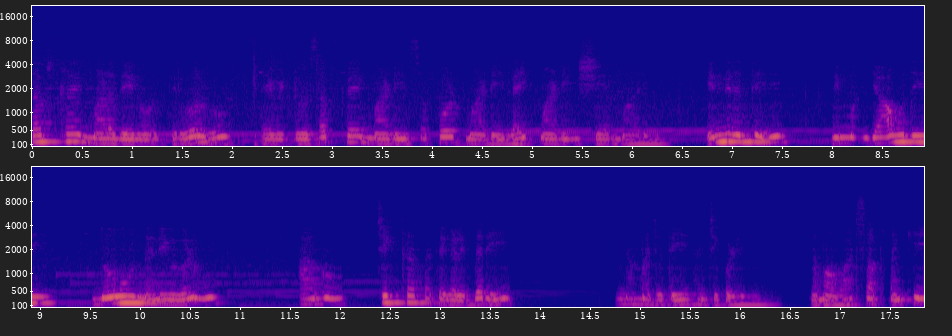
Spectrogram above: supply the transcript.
ಸಬ್ಸ್ಕ್ರೈಬ್ ಮಾಡದೆ ನೋಡುತ್ತಿರುವವರು ದಯವಿಟ್ಟು ಸಬ್ಸ್ಕ್ರೈಬ್ ಮಾಡಿ, ಸಪೋರ್ಟ್ ಮಾಡಿ, ಲೈಕ್ ಮಾಡಿ, ಶೇರ್ ಮಾಡಿ. ಎಂದಿನಂತೆ ನಿಮ್ಮ ಯಾವುದೇ ನೋವು, ನಲಿವುಗಳು ಹಾಗೂ ಚಿಕ್ಕ ಕಥೆಗಳಿದ್ದರೆ ನಮ್ಮ ಜೊತೆ ಹಂಚಿಕೊಳ್ಳಿ. ನಮ್ಮ ವಾಟ್ಸಾಪ್ ಸಂಖ್ಯೆ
